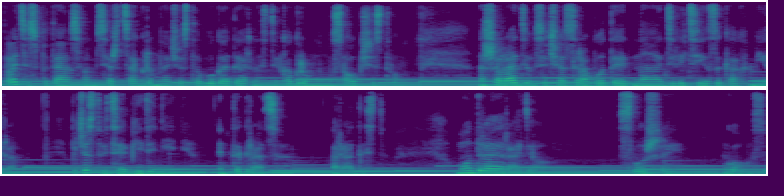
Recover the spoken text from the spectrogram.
Давайте испытаем в своем сердце огромное чувство благодарности к огромному сообществу. Наше радио сейчас работает на девяти языках мира — Почувствуйте объединение, интеграцию, радость. Мудрое радио. Слушай голос.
